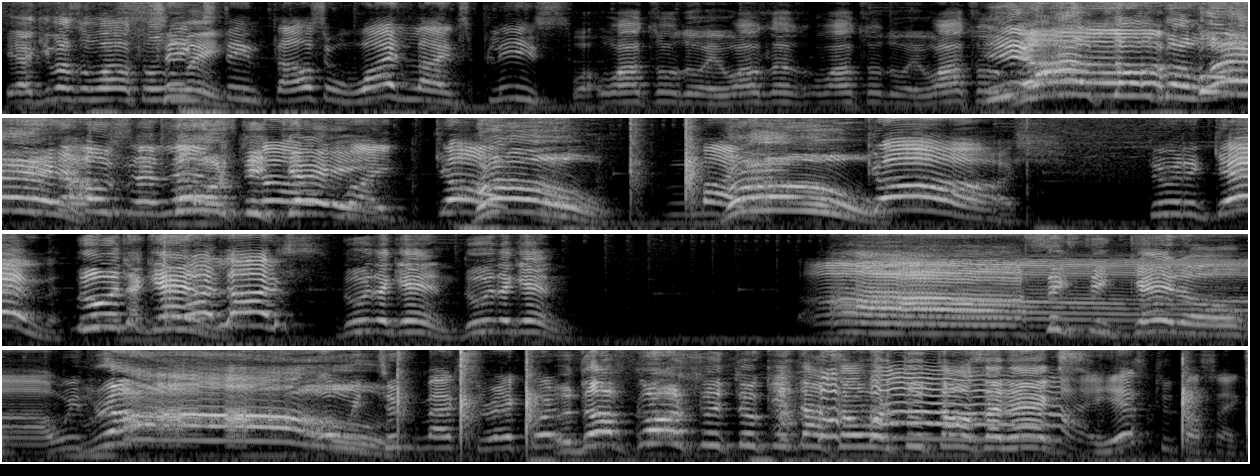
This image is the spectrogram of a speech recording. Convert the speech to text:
Yeah, give us a wild all the way. 16,000 wild lines, please. Wi- Wild all the way, wild, wild all the way, wild all the way. Yeah! Wild all the way! 40,000, 40k! Oh my god! Bro! My Bro! gosh! Do it again! Do it again! Wild lines! Do it again, do it again. Ah, 16k though. Bro! Oh, we took max record. Of course we took it, that's over 2000x. Yes, 2000x.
